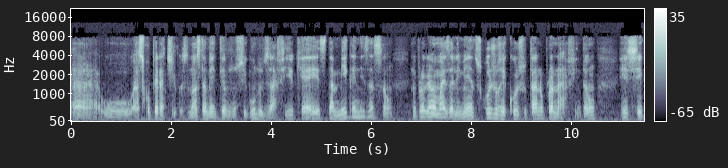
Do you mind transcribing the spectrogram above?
ah, o, as cooperativas. Nós também temos um segundo desafio, que é esse da mecanização. No programa Mais Alimentos, cujo recurso está no Pronaf. Então, esse,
